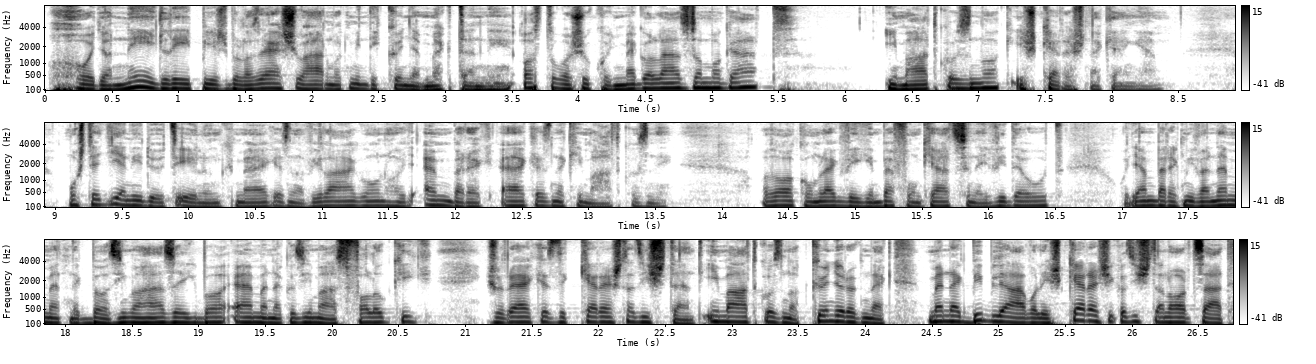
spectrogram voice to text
hogy a négy lépésből az első hármat mindig könnyebb megtenni. Azt olvasjuk, hogy megalázza magát, imádkoznak és keresnek engem. Most egy ilyen időt élünk meg ezen a világon, hogy emberek elkezdnek imádkozni. Az alkalom legvégén be fogunk játszani egy videót, hogy emberek, mivel nem mentnek be az imaházaikba, elmennek az imáz falukig, és ott elkezdik keresni az Istent. Imádkoznak, könyörögnek, mennek Bibliával, és keresik az Isten arcát,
